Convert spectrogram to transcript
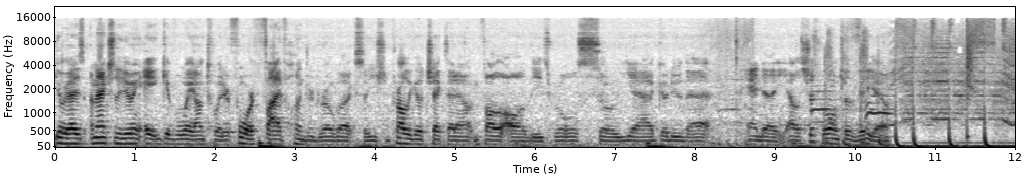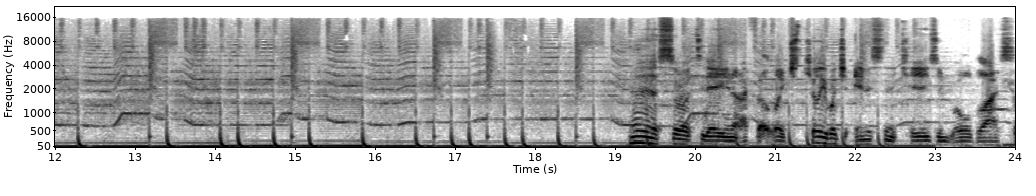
Yo guys, I'm actually doing a giveaway on Twitter for 500 Robux, so you should probably go check that out and follow all of these rules. So yeah, go do that. And uh, yeah, let's just roll into the video. Yeah, so today, you know, I felt like just killing a bunch of innocent kids in Roblox.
